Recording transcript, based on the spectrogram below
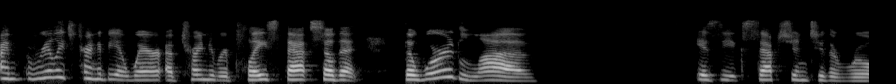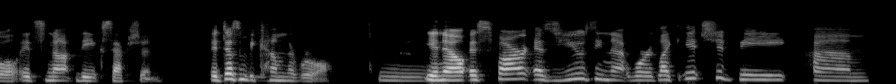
i'm really trying to be aware of trying to replace that so that the word love is the exception to the rule. It's not the exception. It doesn't become the rule. Mm. You know, as far as using that word, like it should be um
